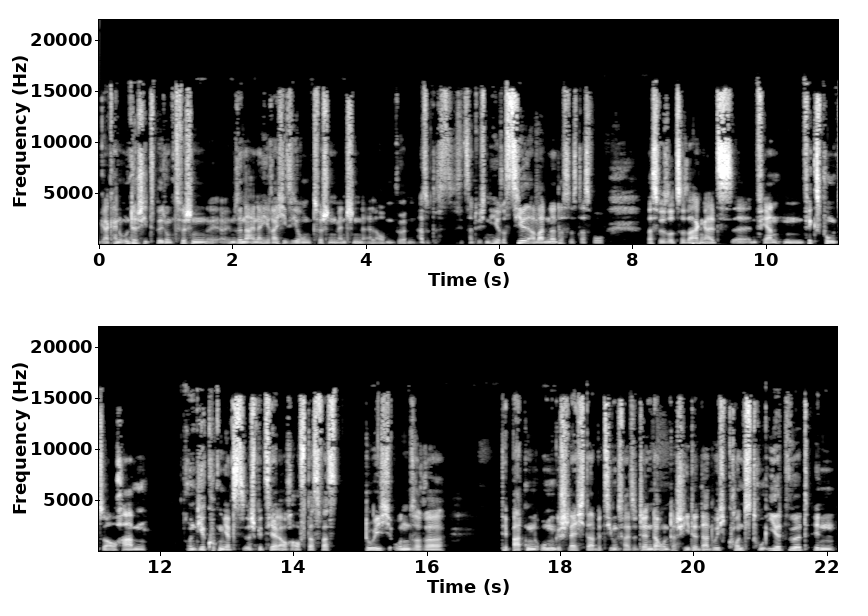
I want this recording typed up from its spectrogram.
gar keine Unterschiedsbildung zwischen äh, im Sinne einer Hierarchisierung zwischen Menschen erlauben würden. Also das ist jetzt natürlich ein hehres Ziel, aber ne, das ist das, wo was wir sozusagen als äh, entfernten Fixpunkt so auch haben. Und wir gucken jetzt speziell auch auf das, was durch unsere Debatten um Geschlechter beziehungsweise Genderunterschiede dadurch konstruiert wird in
